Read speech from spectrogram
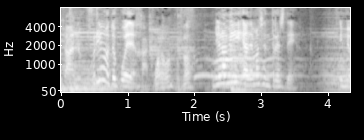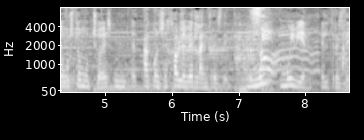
O sea, no, frío no te puede dejar. Bueno, bueno, pues nada. Yo la vi además en 3D. Y me gustó mucho. Es mm, aconsejable verla en 3D. Muy, muy bien el 3D.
